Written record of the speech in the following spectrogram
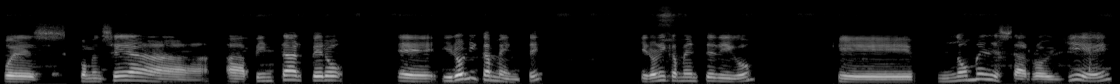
pues comencé a, pintar, pero eh, irónicamente, irónicamente digo que no me desarrollé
